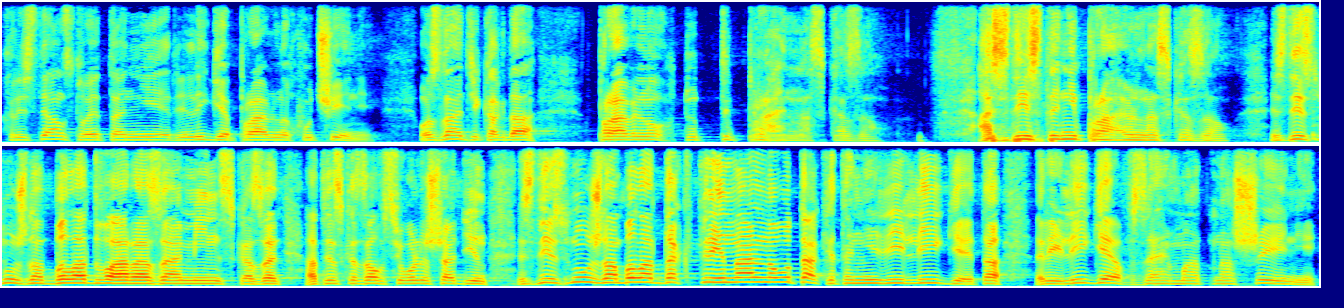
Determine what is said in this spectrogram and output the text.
Христианство – это не религия правильных учений. Вы знаете, когда правильно, тут ты правильно сказал, а здесь ты неправильно сказал – Здесь нужно было два раза аминь сказать, а ты сказал всего лишь один. Здесь нужно было доктринально вот так. Это не религия, это религия взаимоотношений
